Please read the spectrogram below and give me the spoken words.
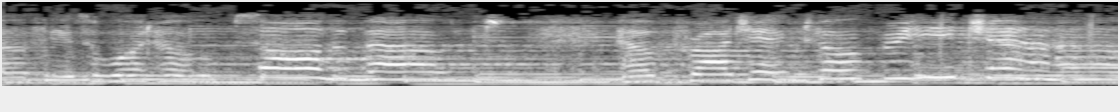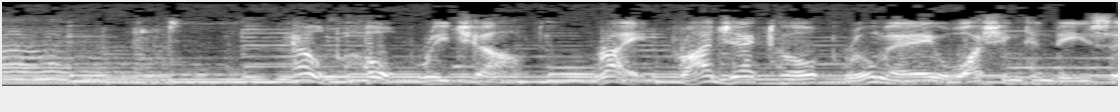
Health is what hope's all about. Help Project Hope reach out. Help Hope reach out. Right, Project Hope, Room A, Washington, D.C.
